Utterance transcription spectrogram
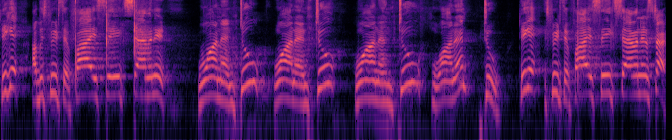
ठीक है? अब स्पीड से five six seven eight one and two one and two one and two one and two ठीक है? स्पीड से five six seven and start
